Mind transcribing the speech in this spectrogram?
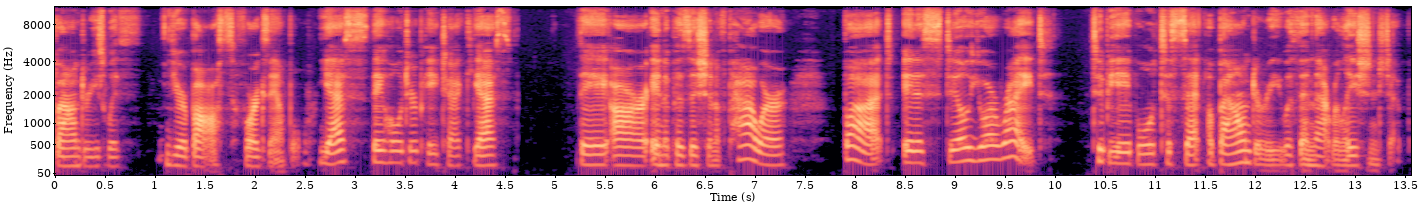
boundaries with your boss, for example. Yes, they hold your paycheck. Yes, they are in a position of power, but it is still your right to be able to set a boundary within that relationship.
